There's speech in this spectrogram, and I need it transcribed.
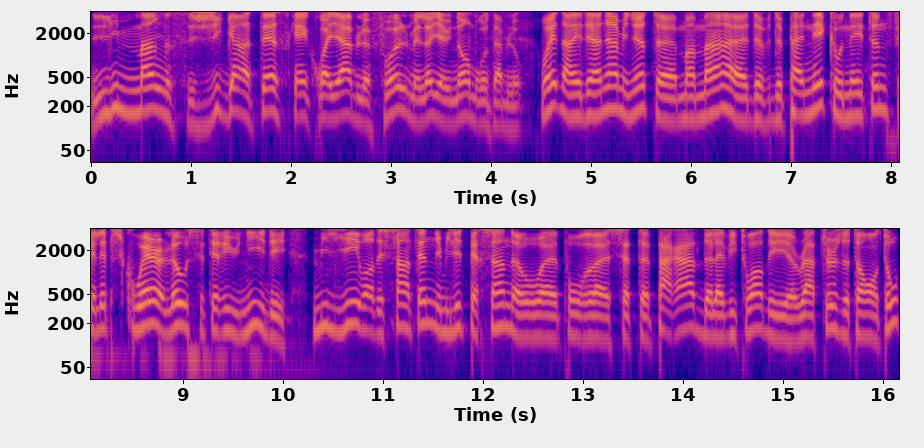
l'immense, gigantesque, incroyable foule, mais là, il y a une ombre au tableau. Oui, dans les dernières minutes, euh, moment euh, de, panique au Nathan Phillips Square, là où s'étaient réunis des milliers, voire des centaines de milliers de personnes euh, pour cette parade de la victoire des Raptors de Toronto.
